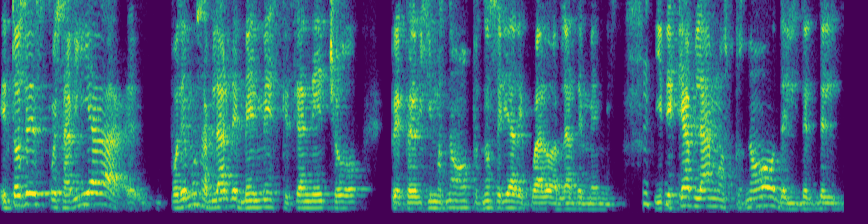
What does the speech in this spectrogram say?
Entonces, pues había, eh, podemos hablar de memes que se han hecho, pero dijimos, no, pues no sería adecuado hablar de memes. ¿Y de qué hablamos? Pues no, del, del,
